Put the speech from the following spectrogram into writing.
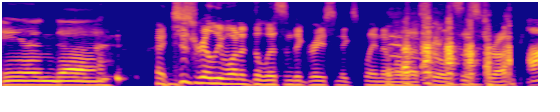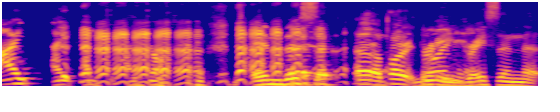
and uh, I just really wanted to listen to Grayson explain MLS rules this drunk. I I, I, I don't. in this uh, part three, idea. Grayson uh,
